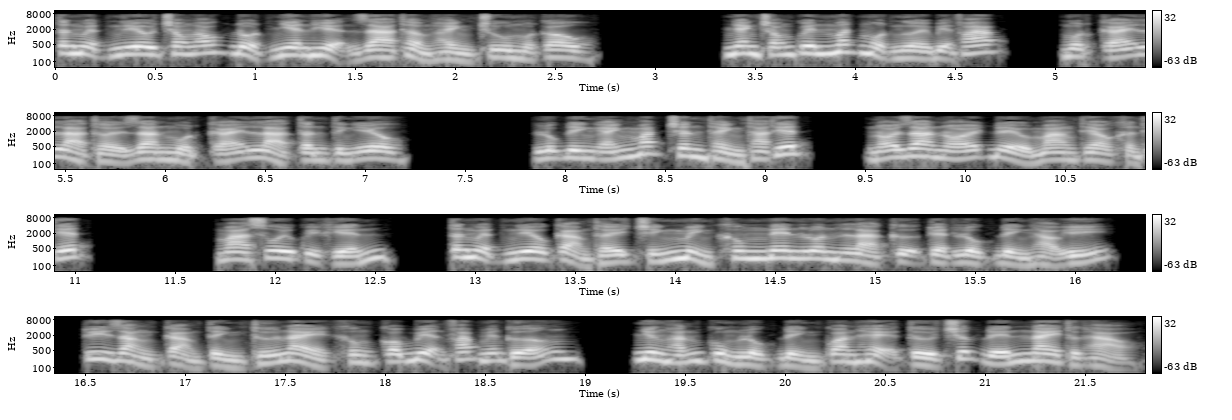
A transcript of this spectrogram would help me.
Tân Nguyệt Nghiêu trong óc đột nhiên hiện ra thẩm hành chu một câu. Nhanh chóng quên mất một người biện pháp, một cái là thời gian một cái là tân tình yêu. Lục Đình ánh mắt chân thành tha thiết, nói ra nói đều mang theo khẩn thiết. Ma xui quỷ khiến, Tân Nguyệt Nghiêu cảm thấy chính mình không nên luôn là cự tuyệt Lục Đình hảo ý, tuy rằng cảm tình thứ này không có biện pháp miễn cưỡng, nhưng hắn cùng Lục Đình quan hệ từ trước đến nay thực hảo,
